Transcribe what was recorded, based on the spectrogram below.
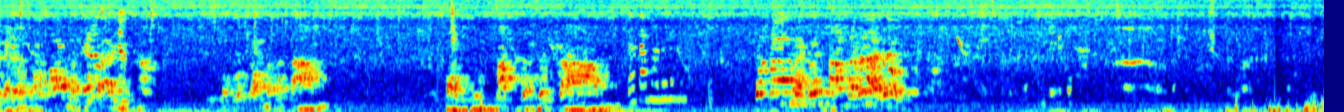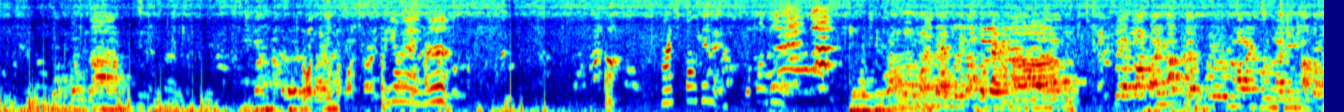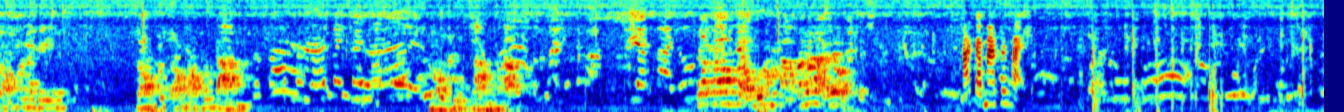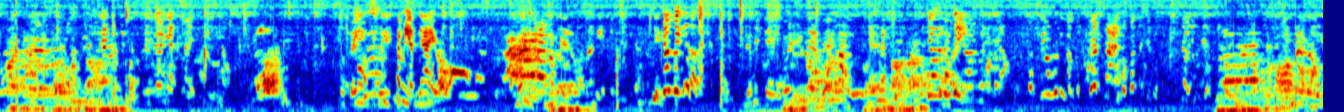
แม่ง ขอบคุณครับของรถสาม เดินตามมาเดินตามมา คนตามของรถสามเลยได้เร็วรถสาม แต่ว่าที่รุ่นมาก่อนใช่ เที่ยวใ หญ่มากฮัทกล้องที่ไหนยกกล้องที่ไหนเคครับมาเลยครับเดี๋ยวต่อไปครับเกิดคุณอะไรคุณอะไรดีครับก็สองคุณอะไรดีสองคุณสองสองคุณสามไปเลยสองคุณสามครับอยากถ่ายรูปคนตามสองคุณสามก็ได้เร็วถ้ากลับมาค่อยถ่าย ถ้ไมีง่ายหรอไม่เหนื่อยไม่เหนื่อยไม่เหนื่อยที่ก็ไม่เหนื่อยอ๋อ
